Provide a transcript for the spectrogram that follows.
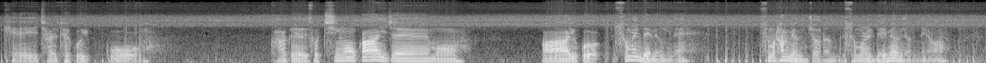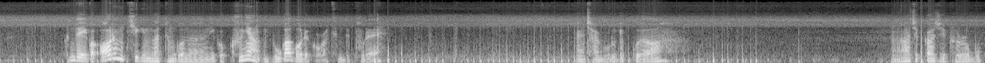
오케이 잘 되고 있고 가게에서 칭호가 이제 뭐 아 이거 24명이네. 21명인 줄 알았는데 24명이었네요. 근데 이거 얼음 튀김 같은 거는 이거 그냥 녹아버릴 것 같은데 불에? 네, 잘 모르겠고요. 음, 아직까지 별로 못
